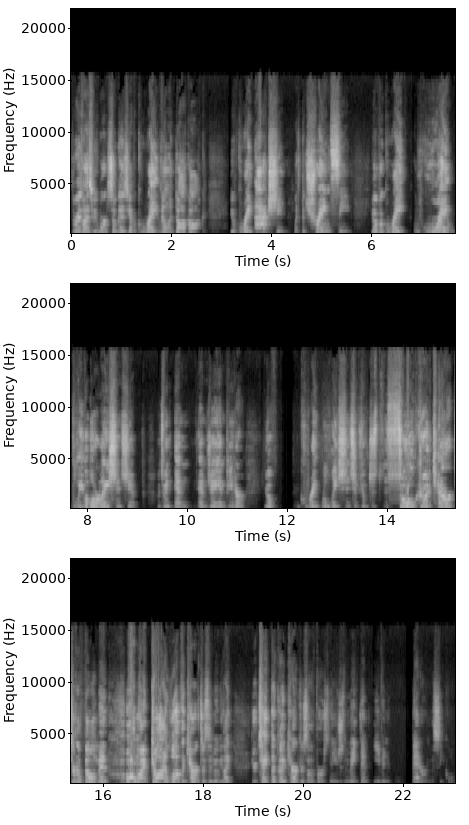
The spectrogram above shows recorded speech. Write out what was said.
The reason why this movie works so good is you have a great villain, Doc Ock. You have great action, like the train scene. You have a great, great, believable relationship between M- MJ and Peter. You have great relationships. You have just so good character development. Oh my god, I love the characters in the movie. Like, you take the good characters of the first and you just make them even better in the sequel.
